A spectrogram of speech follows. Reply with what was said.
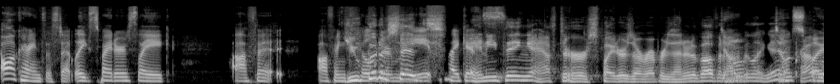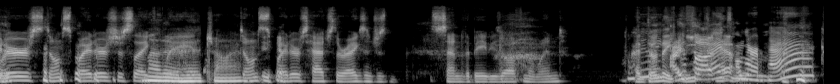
all kinds of stuff. Like spiders like often often You kill could their have said mates. Like anything after spiders are representative of, and I'd don't be like, yeah, don't probably. spiders don't spiders just like motherhood, John. don't spiders hatch their eggs and just send the babies off in the wind? I don't they think I eat thought- eggs on their back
